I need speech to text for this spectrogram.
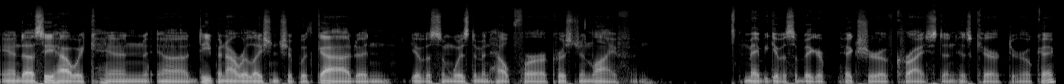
and uh, see how we can uh, deepen our relationship with God and give us some wisdom and help for our Christian life, and maybe give us a bigger picture of Christ and his character, okay?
